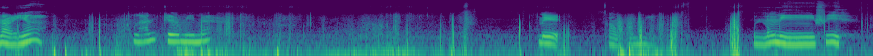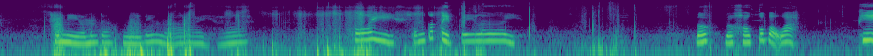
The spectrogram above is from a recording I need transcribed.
ไหนอะร้านเคมีไหมนี่อ้าวไม่มี มันต้องมีสิถ้ามีแล้วมันจะมีได้ไงฮะโอ้ย ฉันก็ติดไปเลยแล้วแล้วเขาก็บอกว่า พี่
